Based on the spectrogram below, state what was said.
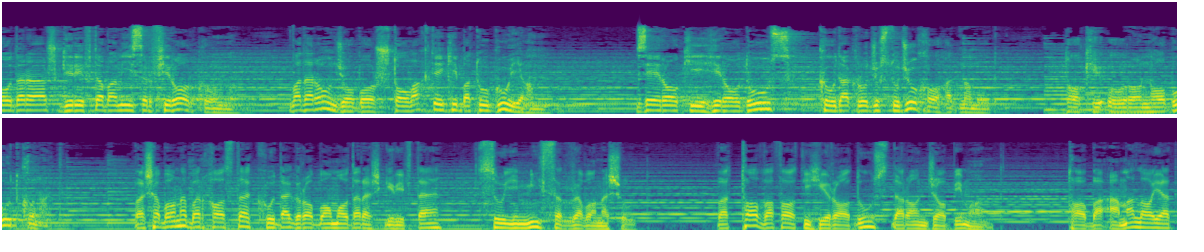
модараш гирифта ба миср фирор кун ва дар он ҷо бош то вақте ки ба ту гӯям зеро ки ҳиродус кӯдакро ҷустуҷӯ хоҳад намуд то ки ӯро нобуд кунад ва шабона бархоста кӯдакро бо модараш гирифта сӯи миср равона шуд ва то вафоти ҳиродус дар он ҷо бимонд то ба амал ояд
